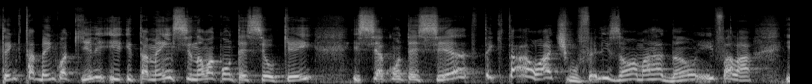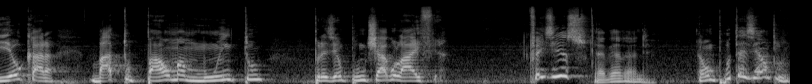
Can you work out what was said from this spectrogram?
tem que estar bem com aquilo e, e também se não acontecer, ok. E se acontecer, tem que estar ótimo, felizão, amarradão e falar. E eu, cara, bato palma muito, por exemplo, um Thiago Leifert. Fez isso. É verdade. É um puta exemplo.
